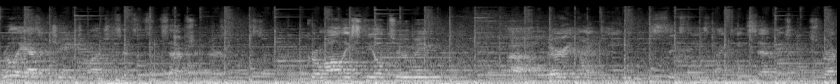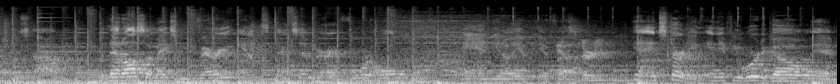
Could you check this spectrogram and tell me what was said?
really hasn't changed much since its inception. There's chromoly steel tubing, uh, very 1960s, 1970s construction style, that also makes them very inexpensive, very affordable, and you know, if, if it's uh, sturdy. Yeah, it's sturdy, and if you were to go and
